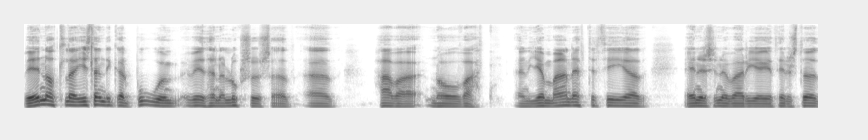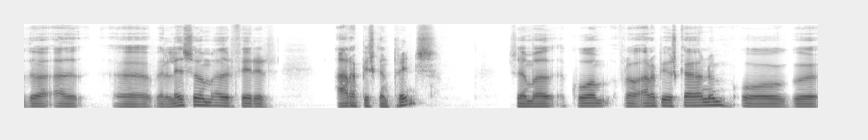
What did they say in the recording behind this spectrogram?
Við náttúrulega Íslandingar búum við þennan luxus að, að hafa nóg vatn en ég man eftir því að einu sinni var ég í þeirri stöðu að uh, vera leðsögum fyrir arabískan prins sem kom frá Arabíuskaganum og uh,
